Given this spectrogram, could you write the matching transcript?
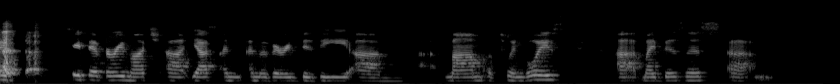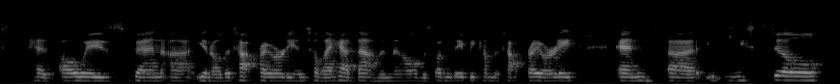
I appreciate that very much. Uh, yes, I'm, I'm a very busy um, mom of twin boys. Uh, my business um, has always been, uh, you know, the top priority until I had them, and then all of a sudden they become the top priority. And uh, we still,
